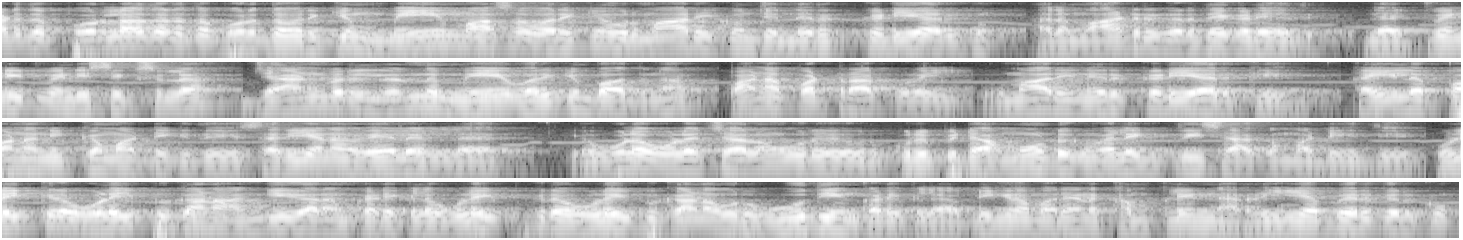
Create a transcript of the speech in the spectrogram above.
அடுத்த பொருளாதாரத்தை பொறுத்த வரைக்கும் மே மாதம் வரைக்கும் ஒரு மாதிரி கொஞ்சம் நெருக்கடியாக இருக்கும். அதில் மாற்றுக்கிறதே கிடையாது. இந்த டுவெண்ட்டி டுவெண்ட்டி சிக்ஸில் ஜான்வரியிலேருந்து மே வரைக்கும் பார்த்தோன்னா பண பற்றாக்குறை ஒரு மாதிரி நெருக்கடியாக இருக்குது கையில் பணம் நிற்க மாட்டேங்குது. சரியான வேலை இல்லை. எவ்வளோ உழைச்சாலும் ஒரு ஒரு குறிப்பிட்ட அமௌண்ட்டுக்கு மேலே இன்க்ரீஸ் ஆக மாட்டேங்குது. உழைக்கிற உழைப்புக்கான அங்கீகாரம் கிடைக்கல. உழைக்கிற உழைப்புக்கான ஒரு ஊதியம் கிடைக்கல அப்படிங்கிற மாதிரியான கம்ப்ளைண்ட் நிறைய பேருக்கு இருக்கும்.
